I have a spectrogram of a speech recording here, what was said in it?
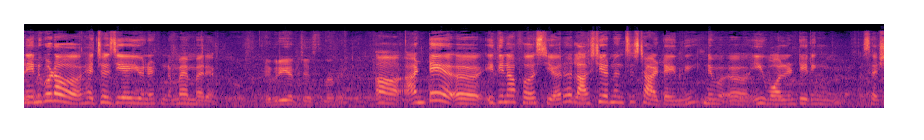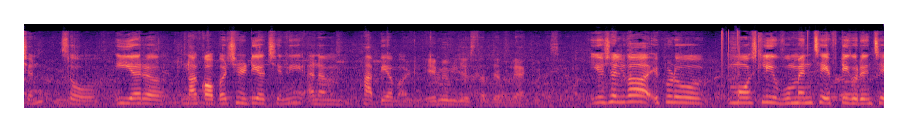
నేను కూడా హెచ్ఎస్జిఐ యూనిట్ మెంబరే. ఎవ్రీ ఇయర్ చేస్తున్నారు? ఆ, అంటే ఇది నా ఫస్ట్ ఇయర్. లాస్ట్ ఇయర్ నుంచి స్టార్ట్ అయింది ఈ వాలంటీరింగ్ సెషన్. సో ఈ ఇయర్ నాకు ఆపర్చునిటీ వచ్చింది అండ్ ఐమ్ హ్యాపీ అబౌట్. ఏమేమి చేస్తారు జనరల్ యాక్టివిటీస్? యూజువల్గా ఇప్పుడు మోస్ట్లీ ఉమెన్ సేఫ్టీ గురించి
